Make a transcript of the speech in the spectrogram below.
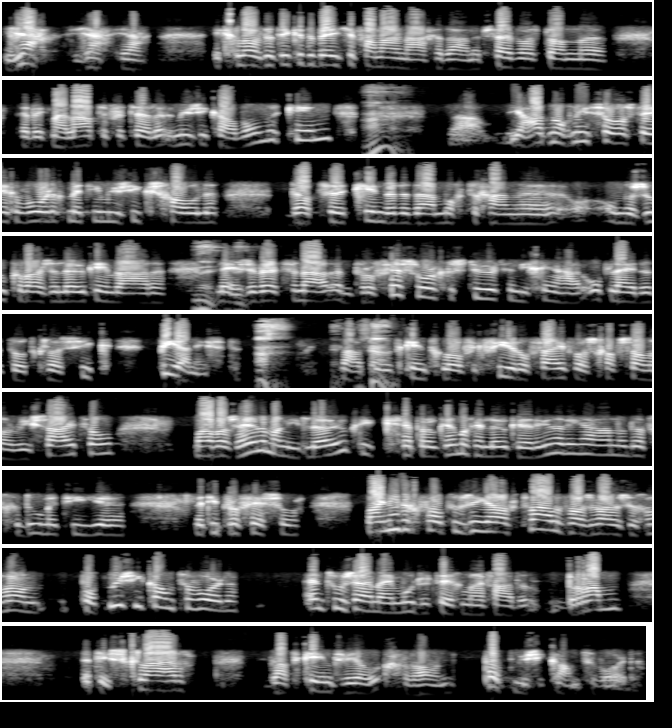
Ja, ja, ja. Ik geloof dat ik het een beetje van haar nagedaan heb. Zij was dan, eh, heb ik mij laten vertellen, een muzikaal wonderkind. Ah. Nou, je had nog niet zoals tegenwoordig met die muziekscholen... dat eh, kinderen daar mochten gaan eh, onderzoeken waar ze leuk in waren. Nee. ze werd naar een professor gestuurd... en die ging haar opleiden tot klassiek pianiste. nou, toen het kind geloof ik vier of vijf was... gaf ze al een recital... Maar was helemaal niet leuk. Ik heb er ook helemaal geen leuke herinneringen aan... dat gedoe met die, eh, met die professor. Maar in ieder geval, toen ze een jaar of twaalf was... wou ze gewoon popmuzikant te worden. En toen zei mijn moeder tegen mijn vader... Bram, het is klaar. Dat kind wil gewoon popmuzikant te worden.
